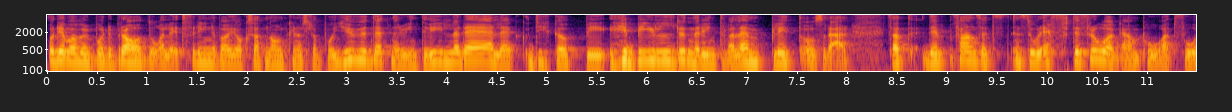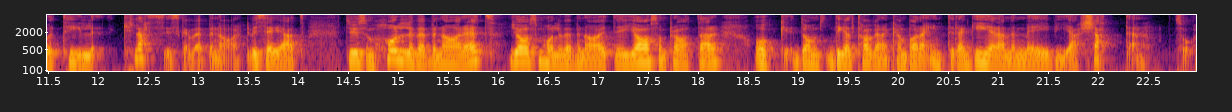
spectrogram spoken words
Och det var väl både bra och dåligt, för det innebar ju också att någon kunde slå på ljudet när du inte ville det, eller dyka upp i, i bild när det inte var lämpligt och sådär. Så att det fanns ett, en stor efterfrågan på att få till klassiska webbinar, det vill säga att du som håller webbinariet, jag som håller webbinariet, det är jag som pratar och de deltagarna kan bara interagera med mig via chatten. Så,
